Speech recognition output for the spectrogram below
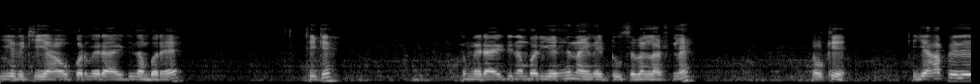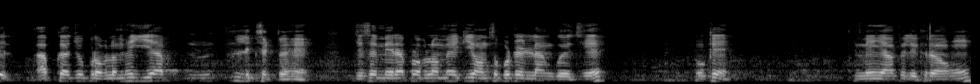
ये देखिए, यहाँ ऊपर मेरा आईडी नंबर है। ठीक है? तो मेरा आईडी नंबर ये है nine eight two seven last में। ओके यहाँ पे आपका जो प्रॉब्लम है, ये आप लिख सकते हैं। जैसे मेरा प्रॉब्लम है कि अनसपोर्टेड लैंग्वेज है। ओके मैं यहाँ पे लिख रहा हूँ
